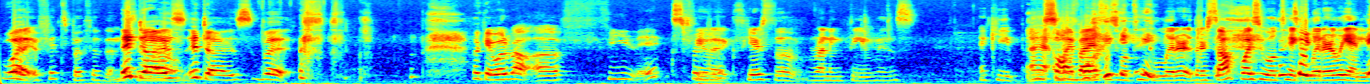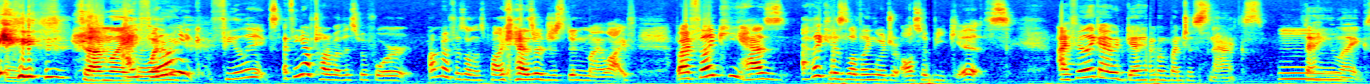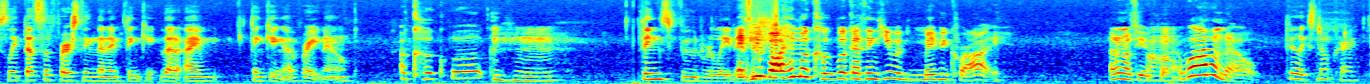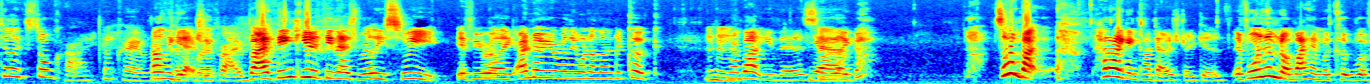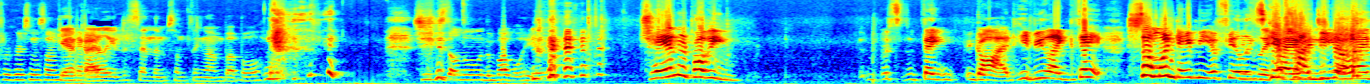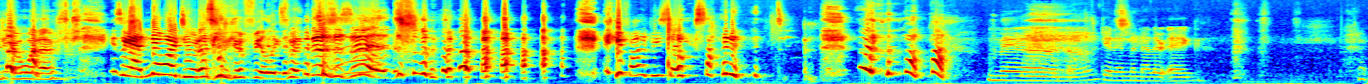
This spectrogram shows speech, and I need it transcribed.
What? But it fits both of them. It so does. well. It does. But okay, what about uh Felix? Felix. Here's the running theme is I keep I, my biases will take liter there's soft boys who will take like- literally anything. So I'm like, I what feel do we- Felix. I think I've talked about this before. I don't know if it's on this podcast or just in my life, but I feel like he has. I feel like his love language would also be gifts. I feel like I would get him a bunch of snacks that he Mm, likes. Like that's the first thing that I'm thinking that I'm thinking of right now. a cookbook. Mm-hmm. Things food related. If you bought him a cookbook, I think he would maybe cry. I don't know if he would cry. Uh-huh. Well, I don't know. Felix, don't cry. Felix, don't cry. Don't cry. I don't think he'd actually cry, but I think he would think that's really sweet if you were like, "I know you really want to learn to cook, and I bought you this." Yeah. He'd be like, "Someone buy." How do I get in contact with stray kids? If one of them don't buy him a cookbook for Christmas, I'm Get. Riley to send them something on Bubble. She's the only one with the bubble here. Chan would probably thank God. He'd be like, "They, someone gave me a Felix He's like, gift I have idea." no idea what I was. He's like, "I had no idea what I was gonna give Felix, but this is it." He'd probably be so excited. Man, get him another egg.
